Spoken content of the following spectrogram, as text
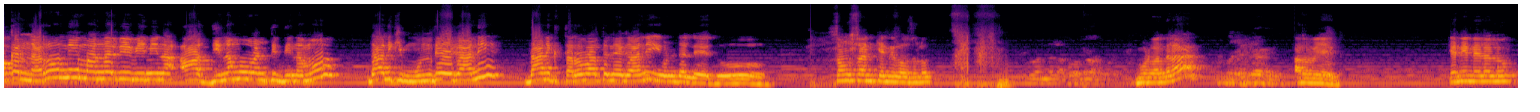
ఒక నరుని మనవి వినిన ఆ దినము వంటి దినము దానికి ముందే గాని దానికి తర్వాతనే గాని ఉండలేదు. సంవత్సరానికి ఎన్ని రోజులు? మూడు వందల అరవై ఐదు. ఎన్ని నెలలు?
